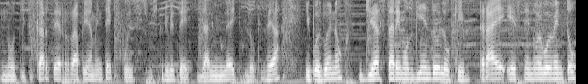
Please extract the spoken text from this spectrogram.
notificarte rápidamente, pues suscríbete, dale un like, lo que sea. Y pues bueno, ya estaremos viendo lo que trae este nuevo evento.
